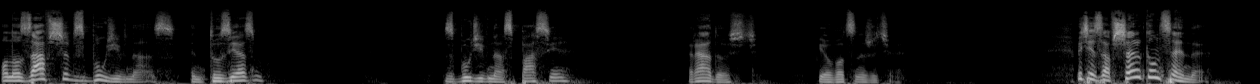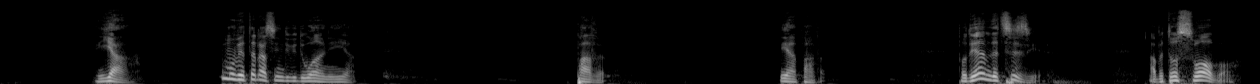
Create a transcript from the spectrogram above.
ono zawsze wzbudzi w nas entuzjazm, wzbudzi w nas pasję, radość i owocne życie. Wiecie, za wszelką cenę ja, mówię teraz indywidualnie ja, Paweł, ja, Paweł, podjąłem decyzję, aby to słowo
